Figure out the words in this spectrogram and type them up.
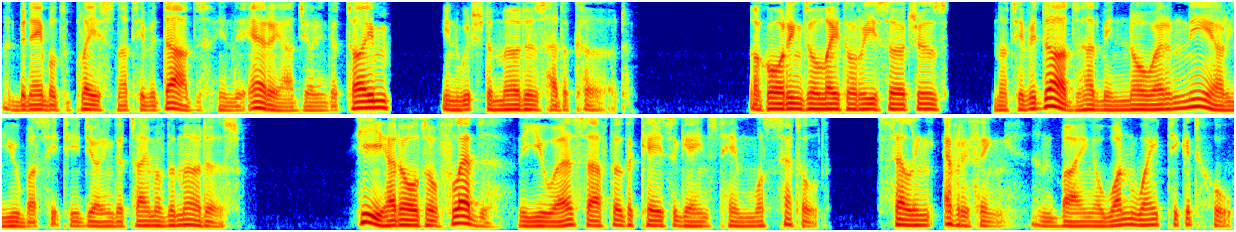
had been able to place Natividad in the area during the time in which the murders had occurred. According to later researchers, Natividad had been nowhere near Yuba City during the time of the murders. He had also fled the US after the case against him was settled, selling everything and buying a one way ticket home.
